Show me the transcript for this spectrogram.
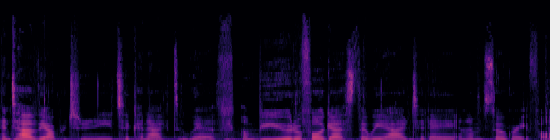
and to have the opportunity to connect with a beautiful guest that we had today. And I'm so grateful.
